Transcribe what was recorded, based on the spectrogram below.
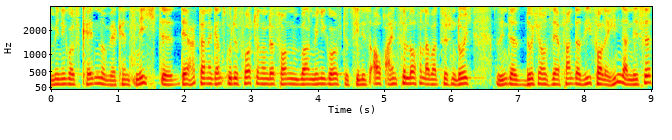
Minigolf kennt und wer kennt es nicht, äh, der hat da eine ganz gute Vorstellung davon, weil Minigolf das Ziel ist, auch einzulochen, aber zwischendurch sind das durchaus sehr fantasievolle Hindernisse.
